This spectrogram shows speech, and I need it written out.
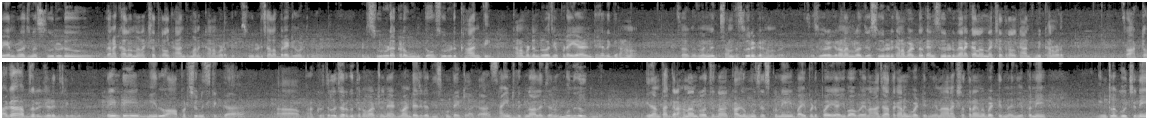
లేని రోజున సూర్యుడు వెనకాల ఉన్న నక్షత్రాల కాంతి మనకు కనబడదు. సూర్యుడు చాలా బ్రైట్గా ఉంటుంది కాబట్టి. అంటే సూర్యుడు అక్కడ ఉంటూ సూర్యుడు కాంతి కనబడిన రోజు ఎప్పుడయ్యా అంటే అది గ్రహణం. సో చంద చంద్ర సూర్యగ్రహణం రోజు. సో సూర్యగ్రహణం రోజు సూర్యుడు కనబడ్డు కానీ సూర్యుడు వెనకాల ఉన్న నక్షత్రాల కాంతి మీకు కనబడుతుంది సో అట్లాగా అబ్జర్వ్ చేయడం జరిగింది. ఏంటి? మీరు ఆపర్చునిస్టిక్గా ప్రకృతిలో జరుగుతున్న వాటిని అడ్వాంటేజ్గా తీసుకుంటే ఇట్లాగా సైంటిఫిక్ నాలెడ్జ్ అనేది ముందుకెళ్తుంది. ఇదంతా గ్రహణం రోజున కళ్ళు మూసేసుకుని భయపడిపోయి అయ్యి నా జాతకానికి పెట్టింది నా నక్షత్రానికి పెట్టింది అని చెప్పని ఇంట్లో కూర్చుని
